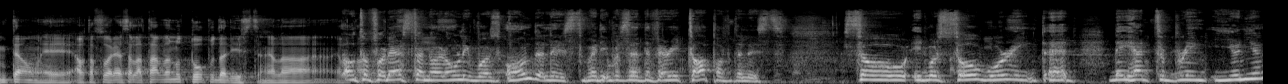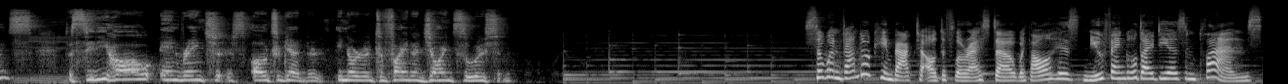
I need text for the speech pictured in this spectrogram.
Então, é, Alta Floresta ela estava no topo da lista. Ela, ela Alta Floresta not only was on the list, but it was at the very top of the list. So it was so worrying that they had to bring unions, the city hall, and ranchers all together in order to find a joint solution. So when Vando came back to Alta Floresta with all his newfangled ideas and plans,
